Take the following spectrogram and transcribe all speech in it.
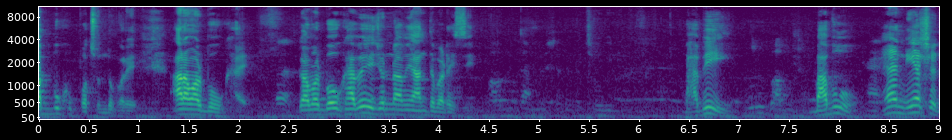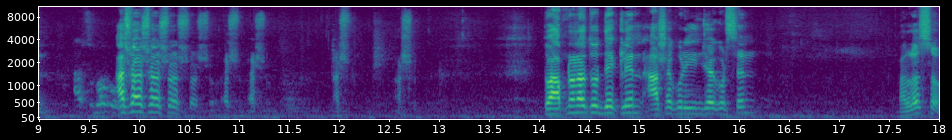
আব্বু খুব পছন্দ করে, আর আমার বউ খায়। তো আমার বউ খাবে এই জন্য আমি আনতে পাঠাইছি। ভাবি? বাবু? হ্যাঁ নিয়ে আসেন। আসো আসো আসো আসো আসো আসো আসো। তো আপনারা তো দেখলেন, আশা করি এনজয় করছেন। ভালো আছো?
